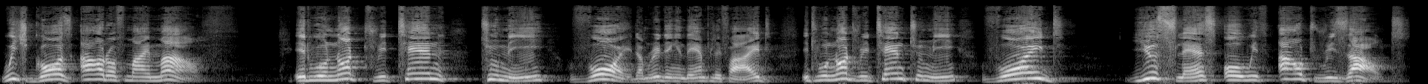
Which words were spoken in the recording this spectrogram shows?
which goes out of my mouth. It will not return to me void. I'm reading in the Amplified. It will not return to me void, useless, or without result,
